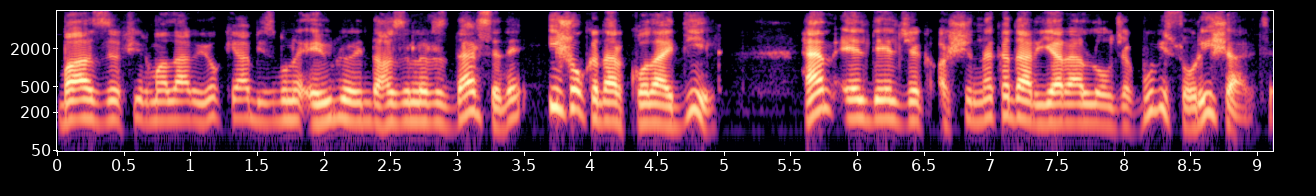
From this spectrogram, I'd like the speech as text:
bazı firmalar yok ya biz bunu Eylül ayında hazırlarız derse de iş o kadar kolay değil. Hem elde edilecek aşı ne kadar yararlı olacak bu bir soru işareti.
